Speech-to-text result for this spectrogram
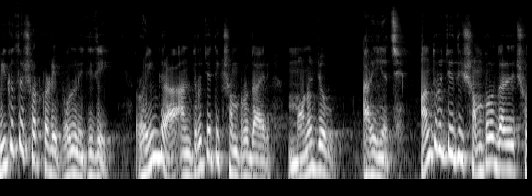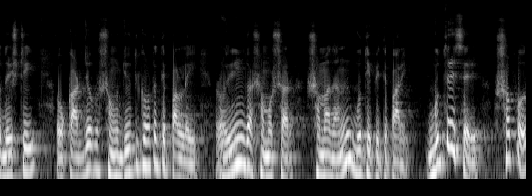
বিগত সরকারের ভুল নীতিতে রোহিঙ্গা আন্তর্জাতিক সম্প্রদায়ের মনোযোগ হারিয়েছে আন্তর্জাতিক সম্প্রদায়ের স্বদেশটি ও কার্যকর সংযুক্তি ঘটাতে পারলেই রোহিঙ্গা সমস্যার সমাধান গতি পেতে পারে। গুতরেসের সফর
